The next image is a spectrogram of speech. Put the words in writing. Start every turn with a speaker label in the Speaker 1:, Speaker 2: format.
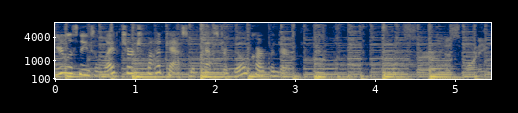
Speaker 1: You're listening to Life Church Podcast with Pastor Bill Carpenter.
Speaker 2: serve this morning.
